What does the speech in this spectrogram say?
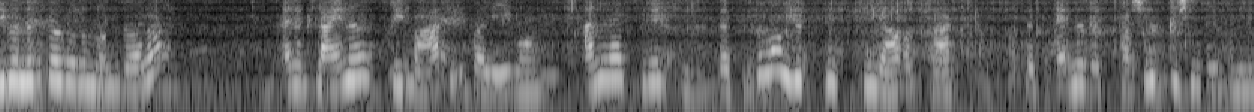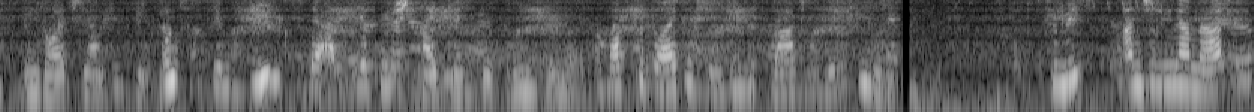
Liebe Mitbürgerinnen und Bürger, eine kleine private Überlegung anlässlich des 75. Jahrestags des Ende des faschistischen Regimes in Deutschland und dem Sieg der alliierten Streitmächte. Was bedeutet dieses Datum für mich, Angelina Merkel,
